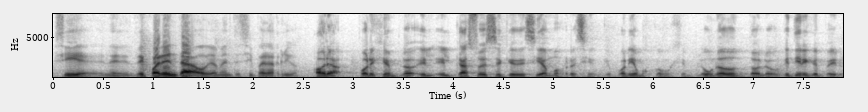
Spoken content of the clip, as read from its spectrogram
sí, de 40 obviamente sí para arriba. Ahora, por ejemplo, el, caso ese que decíamos recién, que poníamos como ejemplo, un odontólogo, ¿qué tiene que pedir?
